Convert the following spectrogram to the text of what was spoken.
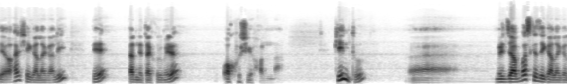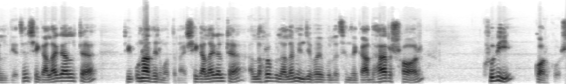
দেওয়া হয়, সেই গালাগালিতে তার নেতাকর্মীরা অখুশি হন না। কিন্তু মির্জা আব্বাসকে যে গালাগাল দিয়েছেন সেই গালাগালটা ঠিক উনাদের মতো নয়। সেই গালাগালটা আল্লাহ রবুল আলমিন যেভাবে বলেছেন যে গাধার স্বর খুবই কর্কশ।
